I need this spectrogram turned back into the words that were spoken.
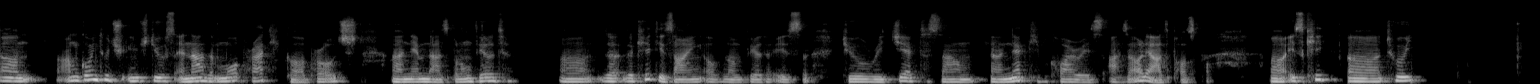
Um, I'm going to introduce another more practical approach uh, named as Bloom filter. Uh, the, the key design of Bloom filter is to reject some uh, negative queries as early as possible. Uh, it's key to,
